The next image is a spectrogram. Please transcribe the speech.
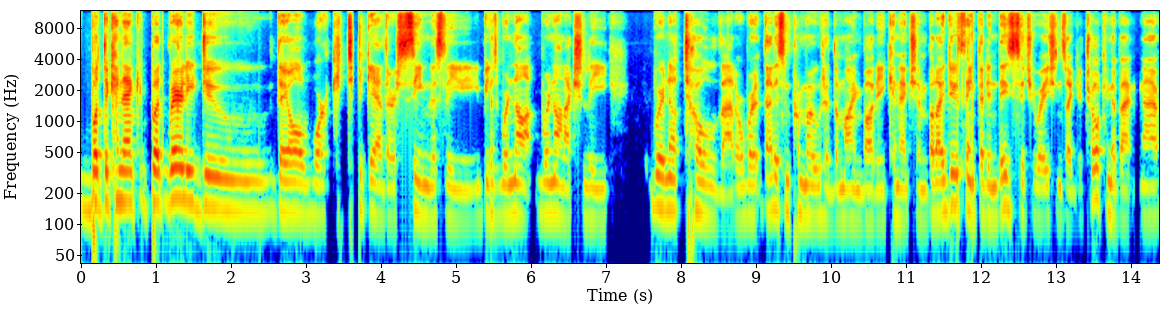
But the connect but rarely do they all work together seamlessly because we're not we're not actually we're not told that or we're, that isn't promoted the mind body connection. But i do think that in these situations like you're talking about now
